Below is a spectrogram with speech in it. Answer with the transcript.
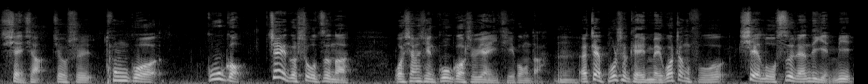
现象，就是通过 Google 这个数字呢，我相信 Google 是愿意提供的。嗯，呃，这不是给美国政府泄露私人的隐秘。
